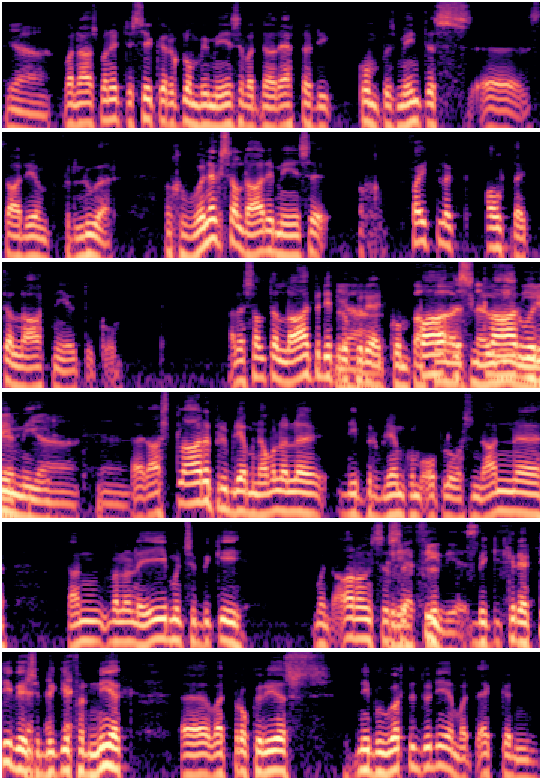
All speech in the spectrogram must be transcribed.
Ja. Want daar is maar net 'n sekere klompie mense wat nou regtig die kompismentes uh stadium verloor. En gewoonlik sal daardie mense feitelik altyd te laat na jou toe kom. Hulle sal te laat by die ja, prokureur uitkom. Ja, pa is nou klaar oor die muur. Ja, ja. Uh, Daar's klare probleme en dan wil hulle die probleem kom oplos en dan uh dan wil hulle hê jy moet so 'n bietjie met aanhangs is kreatief bietjie kreatief wees, 'n bietjie verneek uh wat prokureurs nie behoort te doen nie en wat ek in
